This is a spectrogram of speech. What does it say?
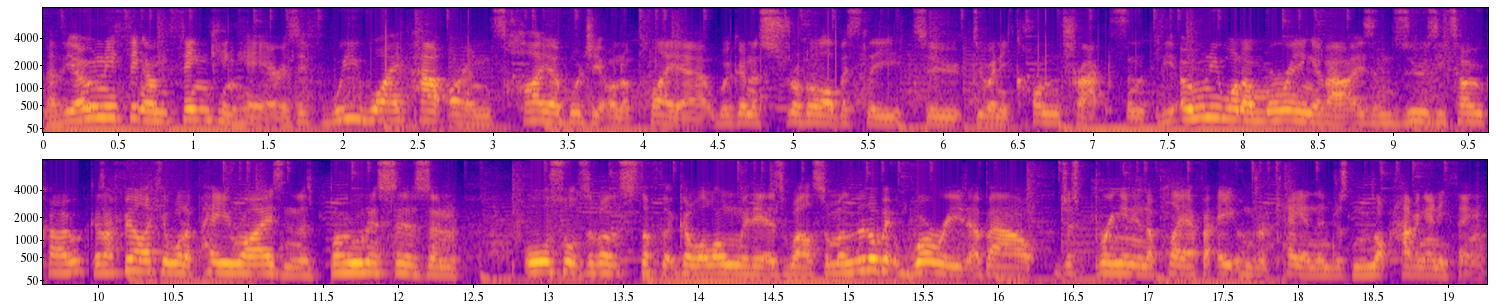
Now, the only thing I'm thinking here is if we wipe out our entire budget on a player, we're going to struggle, obviously, to do any contracts, and the only one I'm worrying about is Nzuzi Toko, because I feel like he'll want a pay rise, and there's bonuses and all sorts of other stuff that go along with it as well. So I'm a little bit worried about just bringing in a player for 800k and then just not having anything,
